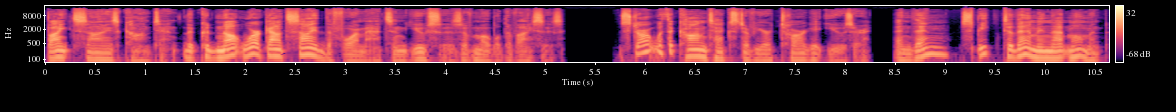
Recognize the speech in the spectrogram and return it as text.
bite sized content that could not work outside the formats and uses of mobile devices. Start with the context of your target user and then speak to them in that moment.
